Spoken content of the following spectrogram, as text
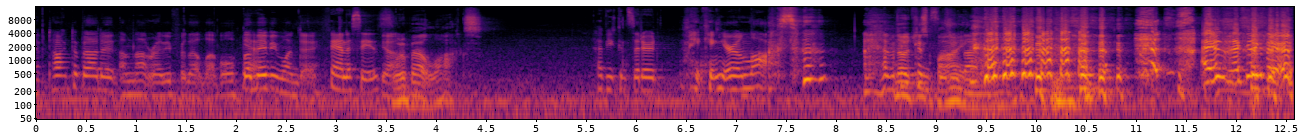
I've talked about it. I'm not ready for that level, but Yeah. maybe one day. Fantasies. Yeah. What about locks? Have you considered making your own locks? I haven't No, just considered buying. that. I, I feel like there.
